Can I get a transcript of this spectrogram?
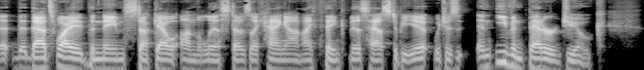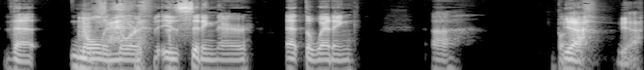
that- that's why the name stuck out on the list. I was like, hang on, I think this has to be it, which is an even better joke that Mm. Nolan North is sitting there at the wedding. Uh, but, yeah, yeah.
